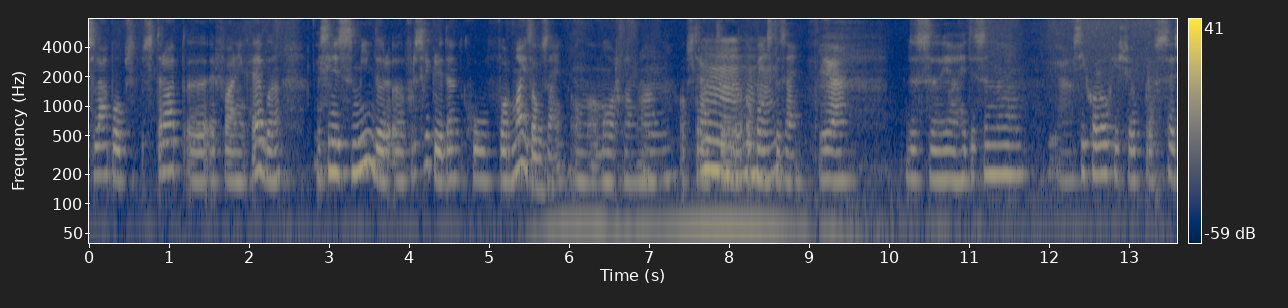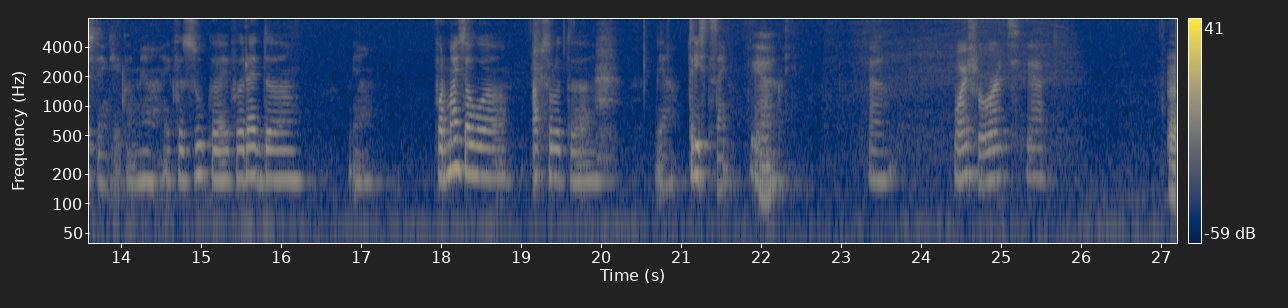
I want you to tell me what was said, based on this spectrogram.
slapen op straat ervaring hebben, misschien is het minder eh, verschrikkelijk dan hoe voor mij zou zijn om eh, morgen eh, op straat Mm, opeens mhm. te zijn. Ja. Dus ja, het is een ja. psychologisch proces, denk ik. Ja, even zoeken, even redden. Ja. Voor mij zou uh, absoluut uh, ja, triest zijn. Ja. ja. Mooi verwoord, ja. Ehm,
